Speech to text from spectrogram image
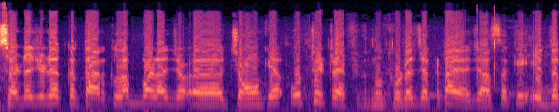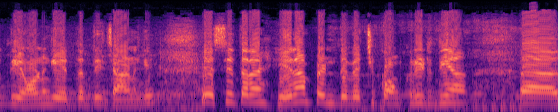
ਸਾਡਾ ਜਿਹੜਾ ਕਰਤਾਰ ਕਲੱਬ ਵਾਲਾ ਜ- ਚੌਂਕ ਆ ਉੱਥੇ ਟ੍ਰੈਫਿਕ ਨੂੰ ਥੋੜਾ ਜਿਹਾ ਘਟਾਇਆ ਜਾ ਸਕੇ। ਇੱਧਰ ਦੀ ਆਉਣਗੇ ਇੱਧਰ ਦੀ ਜਾਣਗੇ। ਇਸੇ ਤਰ੍ਹਾਂ ਹੇਰਾਂ ਪਿੰਡ ਦੇ ਵਿੱਚ ਕੰਕਰੀਟ ਦੀਆਂ ਅ,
